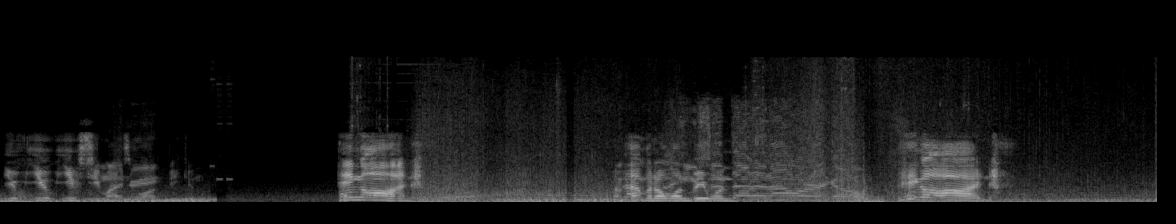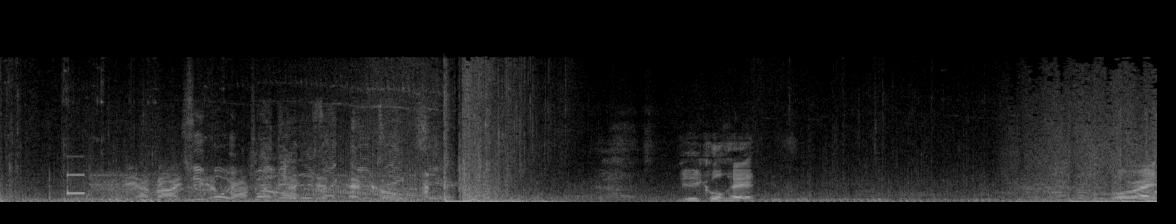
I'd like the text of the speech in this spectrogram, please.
You you you've seen my spawn beacon. Hang on! I'm having a 1v1. Hang on. C-boy, drop it. There's like two tanks here. Vehicle hit. All right.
